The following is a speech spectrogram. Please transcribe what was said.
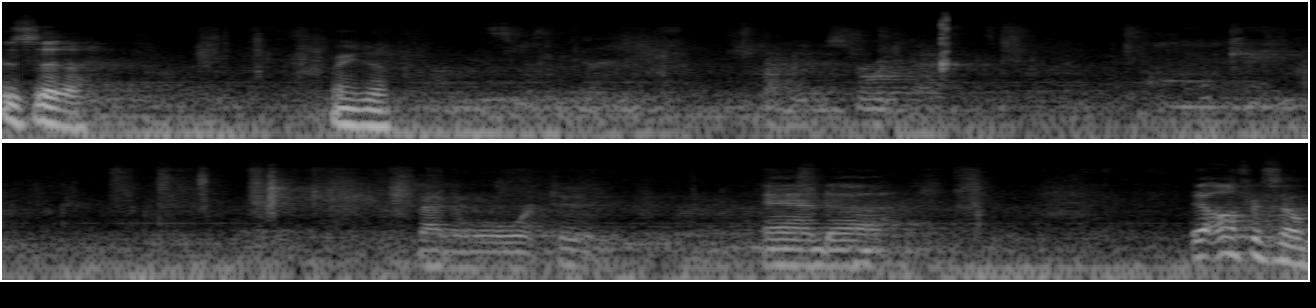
This is a. Where you go? They destroyed that. Back in World War II. And uh, it offers a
